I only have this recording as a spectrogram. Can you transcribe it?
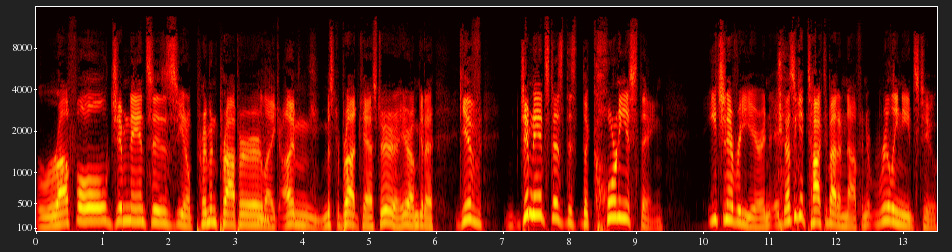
ruffle Jim Nantz's, you know, prim and proper, like I'm Mr. Broadcaster. Here I'm gonna give. Jim Nantz does this the corniest thing each and every year, and it doesn't get talked about enough, and it really needs to.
